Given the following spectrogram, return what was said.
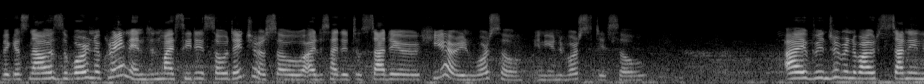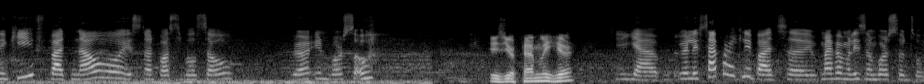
Because now it's the war in Ukraine and my city is so dangerous. So I decided to study here in Warsaw, in university. So I've been dreaming about studying in Kiev, but now it's not possible. So we're in Warsaw. Is your family here? Yeah, we live separately, but uh, my family is in Warsaw too.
